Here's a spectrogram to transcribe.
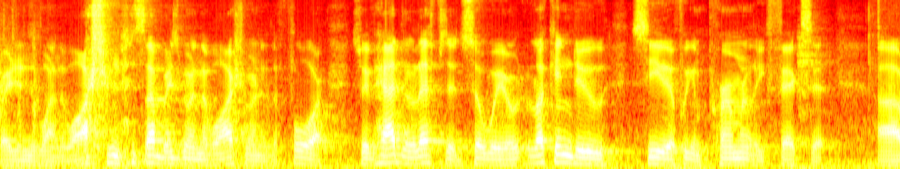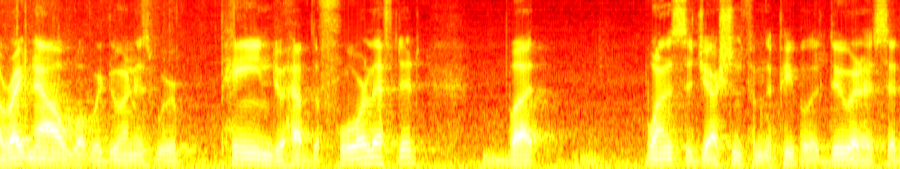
right into one of the washrooms, somebody's going to the washroom into the floor. So we've had to lift it, so we're looking to see if we can permanently fix it. Uh, right now, what we're doing is we're paying to have the floor lifted, but one of the suggestions from the people that do it has said,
